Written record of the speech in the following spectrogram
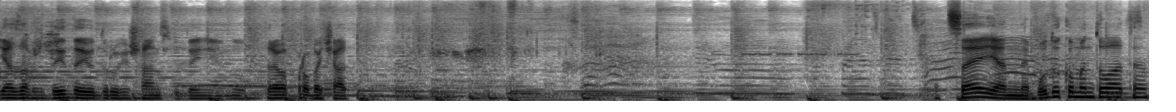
я завжди даю другий шанс людині. Ну, треба пробачати. Це я не буду коментувати.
